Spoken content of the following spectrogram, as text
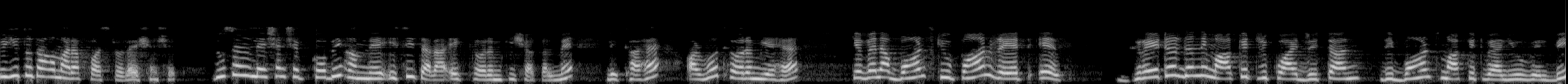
تو یہ تو تھا ہمارا فرسٹ ریلیشن شپ دوسرے ریلیشن شپ کو بھی ہم نے اسی طرح ایک تھورم کی شکل میں لکھا ہے۔ اور وہ تھورم یہ ہے کہ when a bond coupon rate is greater than the market required return the bond market value will be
